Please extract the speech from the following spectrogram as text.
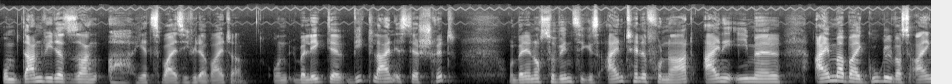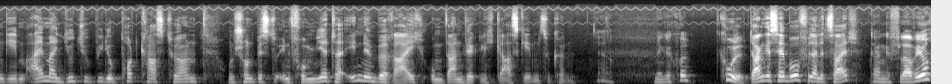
um dann wieder zu sagen, ah, jetzt weiß ich wieder weiter. Und überleg dir, wie klein ist der Schritt? Und wenn er noch so winzig ist, ein Telefonat, eine E-Mail, einmal bei Google was eingeben, einmal ein YouTube-Video, Podcast hören und schon bist du informierter in dem Bereich, um dann wirklich Gas geben zu können. Ja, mega cool. Cool. Danke, Sebo, für deine Zeit. Danke, Flavio.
